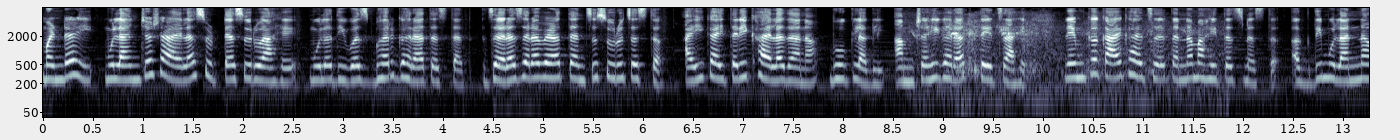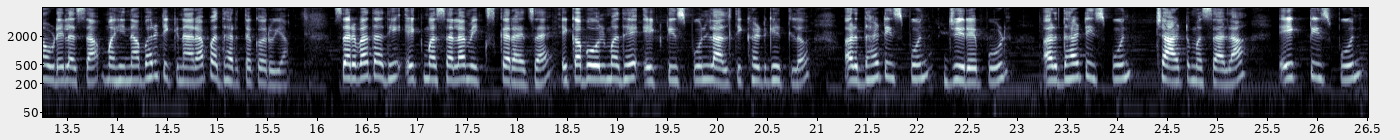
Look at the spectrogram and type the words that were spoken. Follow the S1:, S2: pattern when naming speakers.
S1: मंडळी मुलांच्या शाळेला सुट्ट्या सुरू आहे. मुलं दिवसभर घरात असतात. जरा जरा वेळात त्यांचं सुरूच असतं. आई काहीतरी खायला दाना भूक लागली. आमच्याही घरात तेच आहे. नेमकं काय खायचं त्यांना माहीतच नसतं. अगदी मुलांना आवडेल असा महिनाभर टिकणारा पदार्थ करूया. सर्वात आधी एक मसाला मिक्स करायचा आहे. एका बोलमध्ये एक टीस्पून लाल तिखट घेतलं अर्धा टीस्पून जिरेपूड अर्धा टीस्पून चाट मसाला एक टीस्पून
